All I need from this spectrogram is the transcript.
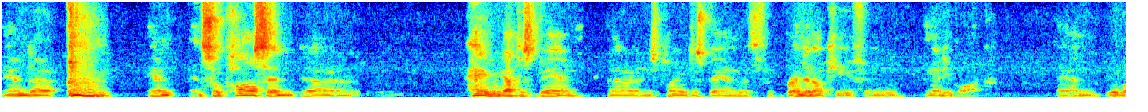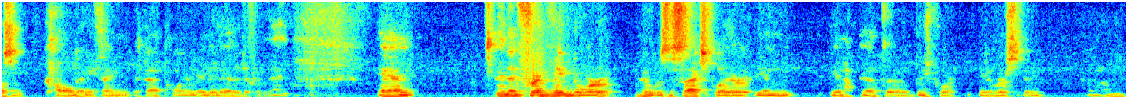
and uh, and and so Paul said. Uh, hey, we got this band. Uh, he's playing with this band with Brendan O'Keefe and Andy Block. And it wasn't called anything at that point, or maybe they had a different name. And and then Fred Vigdor, who was a sax player in, in at the Bridgeport University, um,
